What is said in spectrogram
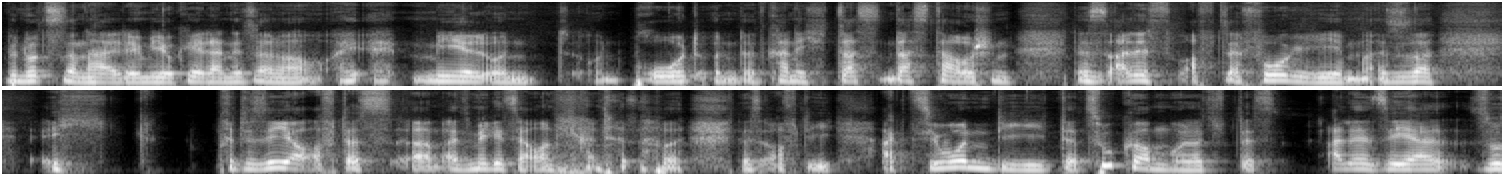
benutzen dann halt irgendwie, okay, dann ist dann noch Mehl und, und Brot und dann kann ich das und das tauschen. Das ist alles oft sehr vorgegeben. Also ich kritisiere ja oft, dass, ähm, also mir geht's ja auch nicht anders, aber dass oft die Aktionen, die dazukommen oder das alle sehr, so,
